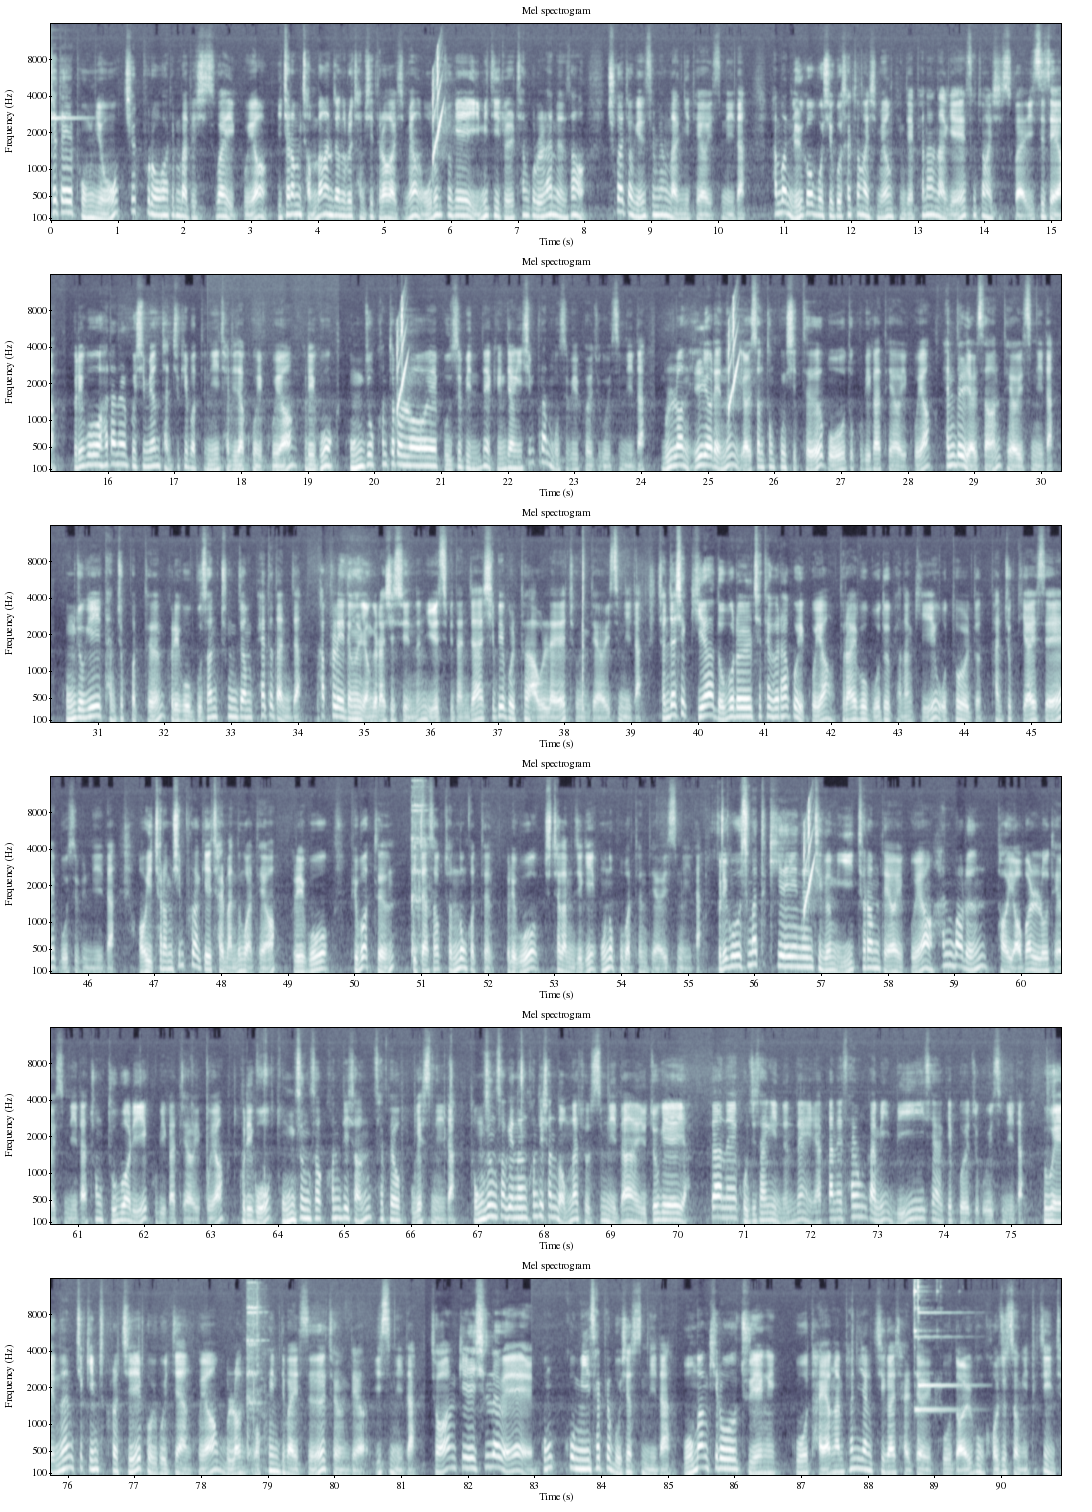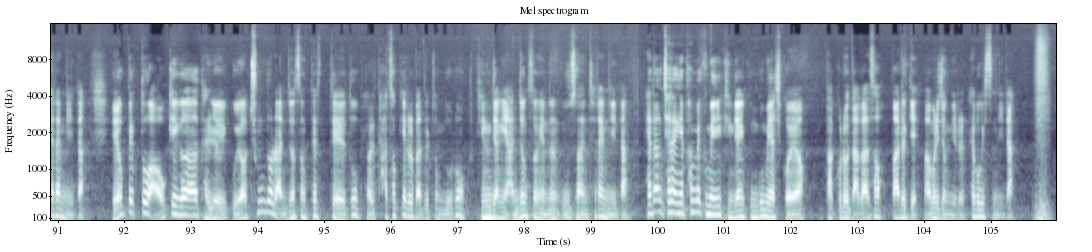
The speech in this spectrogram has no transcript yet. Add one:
최대 보험료 7% 할인받으실 수가 있고요. 이처럼 전방 안전으로 잠시 들어가시면 오른쪽에 이미지를 참고를 하면서 추가적인 설명란이 되어 있습니다. 한번 읽어보시고 설정하시면 굉장히 편안하게 설정하실 수가 있으세요. 그리고 하단을 보시면 단축키 버튼이 자리 잡고 있고요. 그리고 공조 컨트롤러의 모습인데 굉장히 심플한 모습이 보여주고 있습니다. 물론 1열에는 열선 통풍 시트 모두 구비가 되어 있고요. 핸들 열선 되어 있습니다. 공조기 단축 버튼, 그리고 무선 충전 패드 단자, 카플레이 등을 연결하실 수 있는 USB 단자 12V 아울렛 적용되어 있습니다. 전자식 기아 노브를 채택을 하고 있고요. 드라이브 모드 변환키, 오토홀드, 단축 DRS의 모습입니다. 어, 이처럼 심플하게 잘 만든 것 같아요. 그리고 뷰 버튼, 뒷좌석 전동 커튼, 그리고 주차 감지기 온오프 버튼 되어 있습니다. 그리고 스마트 키는 지금 이처럼 되어 있고요. 한 벌은 더 여벌로 되어 있습니다. 총 두 벌이 구비가 되어 있고요. 그리고 동승석 컨디션 살펴보겠습니다. 동승석에는 컨디션 너무나 좋습니다. 이쪽에 약간의 고지상이 있는데 약간의 사용감이 미세하게 보여주고 있습니다. 그 외에는 찍힘 스크러치 보이고 있지 않고요. 물론 워크인 디바이스 적용되어 있습니다. 저와 함께 실내외 꼼꼼히 살펴보셨습니다. 5만 킬로 주행했고 다양한 편의 장치가 잘 되어 있고 넓은 거주성이 특징인 차량입니다. 에어백도 9개가 달려 있고요. 충돌 안정성 테스트에도 별 5개를 받을 정도로 굉장히 안정성에는 우수한 차량입니다. 해당 차량의 판매 금액이 굉장히 궁금해 하실 거예요. 밖으로 나가서 빠르게 마무리 정리를 해보겠습니다.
